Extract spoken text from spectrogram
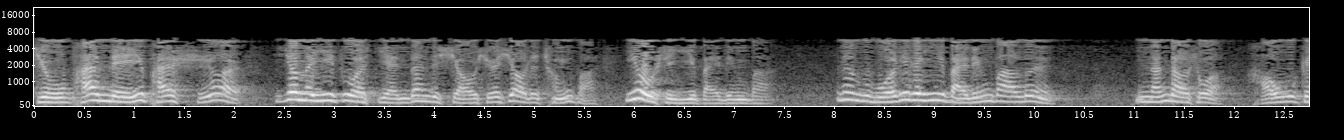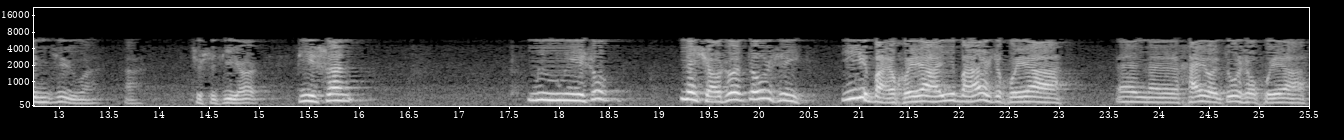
九排每一排十二，这么一座简单的小学校的乘法，又是一百零八。那么我这个一百零八论，难道说毫无根据吗？啊这是第二，第三，你你说那小说都是一百回啊，一百二十回啊，嗯，那还有多少回啊？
